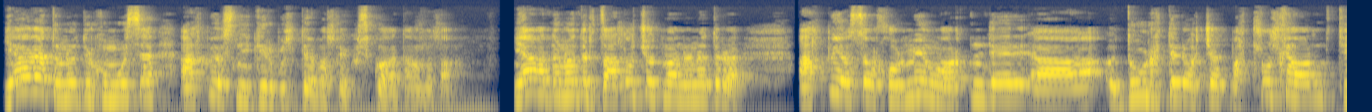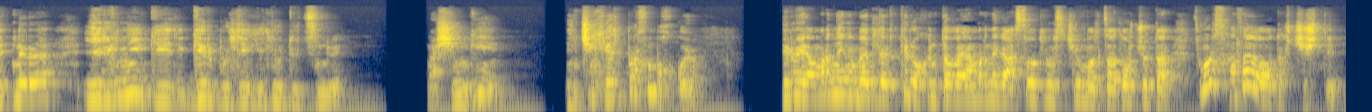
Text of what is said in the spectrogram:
Яагаад өнөөдөр хүмүүс албан ёсны гэр бүлтэй болохыг хүсэхгүй байгаа юм болоо? Яг өнөөдөр залуучууд маань өнөөдөр албан ёсоор хурмын ордон дээр дүүрэг дээр очиод батлуулахын оронд тэд нэр иргэний гэр бүлийг илүүд үзнэ вэ? Маш энгийн. Эн чинь хэлбэрхэн бохгүй юу? Тэр ямар нэгэн байдлаар тэр охинтойгоо ямар нэгэн асуудал үүсчих юм бол залуучуудаа зүгээр салаа яваад өгч штий.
